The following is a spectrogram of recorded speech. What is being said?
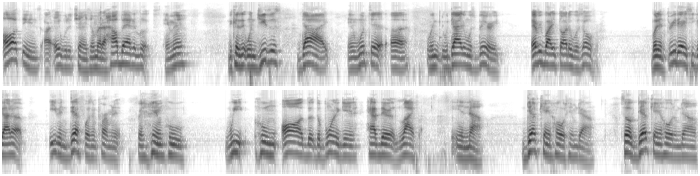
all things are able to change, no matter how bad it looks. Amen. Because it, when Jesus died and went to uh, when he died and was buried, everybody thought it was over. But in three days he got up. Even death wasn't permanent for him who we whom all the, the born again have their life in now. Death can't hold him down. So if death can't hold him down,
